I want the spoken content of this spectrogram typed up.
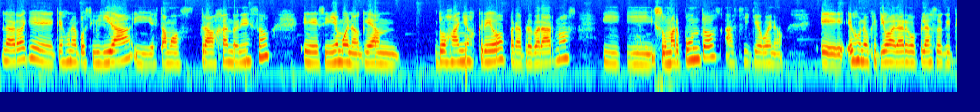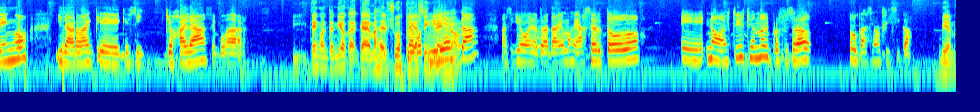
la verdad que, es una posibilidad y estamos trabajando en eso. Eh, si bien, bueno, quedan dos años creo para prepararnos y, sumar puntos, así que bueno, eh, es un objetivo a largo plazo que tengo y la verdad que, sí, que ojalá se pueda dar. Y tengo entendido que, además del judo estudias inglés, ¿no? Está, así que bueno, trataremos de hacer todo. Eh, no, estoy estudiando el profesorado de educación física. Bien,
